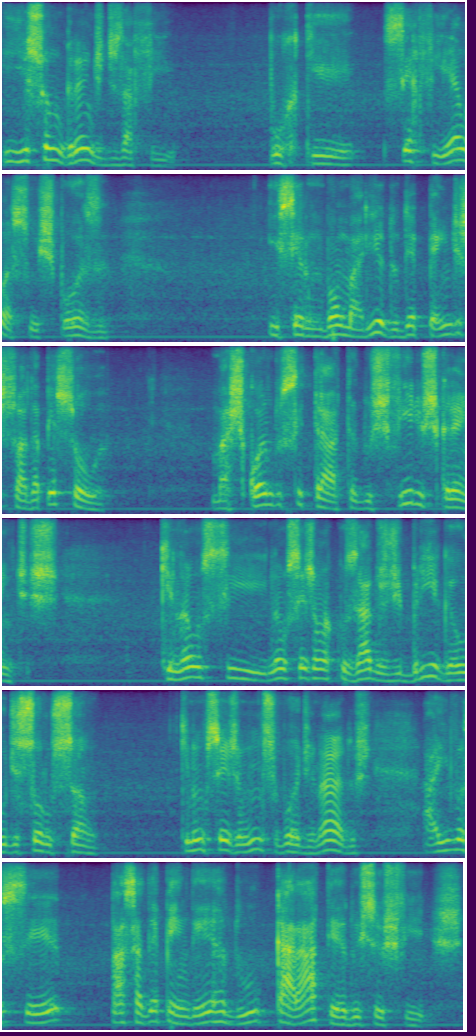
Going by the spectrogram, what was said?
E isso é um grande desafio, porque ser fiel à sua esposa e ser um bom marido depende só da pessoa. Mas quando se trata dos filhos crentes que não se não sejam acusados de briga ou de solução, que não sejam insubordinados, aí você passa a depender do caráter dos seus filhos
